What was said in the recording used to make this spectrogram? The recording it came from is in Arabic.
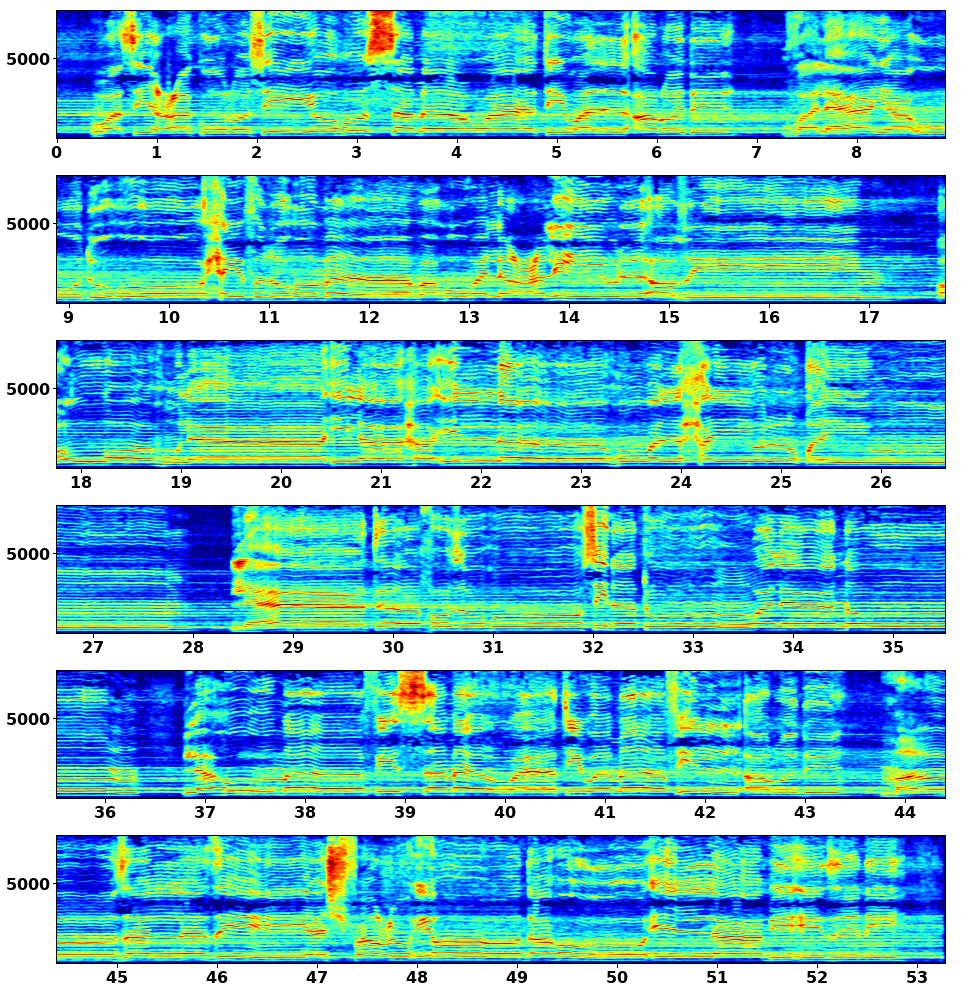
وسع كرسيه السماوات والأرض ولا يؤوده حفظهما وهو العلي العظيم. الله لا إله إلا هو الحي القيوم. تأخذه سنة ولا نوم له ما في السماوات وما في الأرض من ذا الذي يشفع عنده إلا بإذنه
